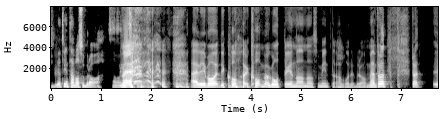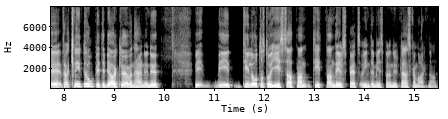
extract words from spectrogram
jag tycker inte han var så bra. Var Nej, Nej det, var, det kommer kom och gått en annan som inte har varit bra. Men för att, för att, eh, för att knyta ihop lite Björklöven här nu. nu vi, vi tillåter oss då gissa att man tittar en del spets och inte minst på den utländska marknaden.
